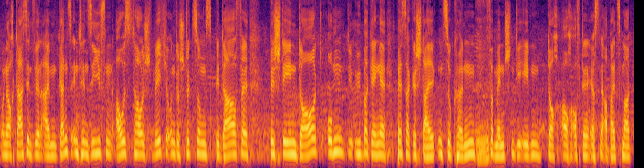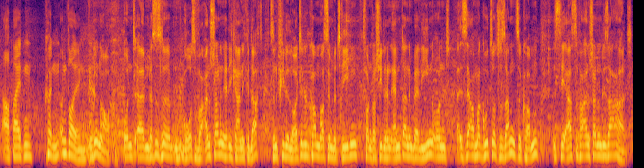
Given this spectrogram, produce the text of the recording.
Und auch da sind wir in einem ganz intensiven Austausch, welche Unterstützungsbedarfe bestehen dort, um die Übergänge besser gestalten zu können mhm. für Menschen, die eben doch auch auf den ersten Arbeitsmarkt arbeiten können und wollen. Genau. Und ähm, das ist eine große Veranstaltung, hätte ich gar nicht gedacht. Es sind viele Leute gekommen aus den Betrieben von verschiedenen Ämtern in Berlin und es ist ja auch mal gut so zusammenzukommen. Ist die erste Veranstaltung dieser Art.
